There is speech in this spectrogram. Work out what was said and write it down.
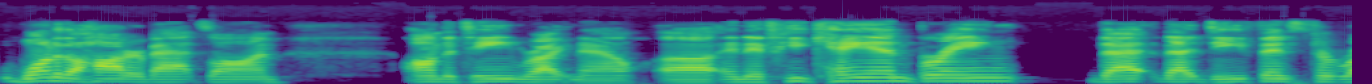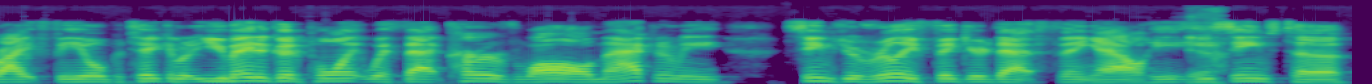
one of the hotter bats on on the team right now. Uh, and if he can bring that that defense to right field, particularly, you made a good point with that curved wall. MacNamee seems to have really figured that thing out. He yeah. he seems to.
